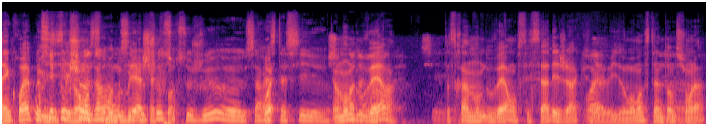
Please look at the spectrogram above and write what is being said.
incroyable comme ils essaient vraiment de se hein, renouveler à chaque fois. sur ce jeu, euh, ça reste assez. un monde ouvert. Ça sera un monde ouvert, on sait ça déjà, qu'ils ont vraiment cette intention-là.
